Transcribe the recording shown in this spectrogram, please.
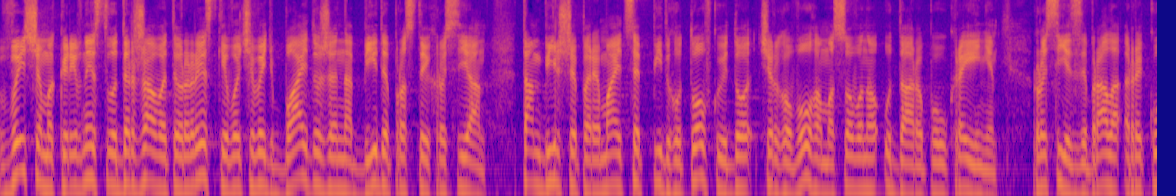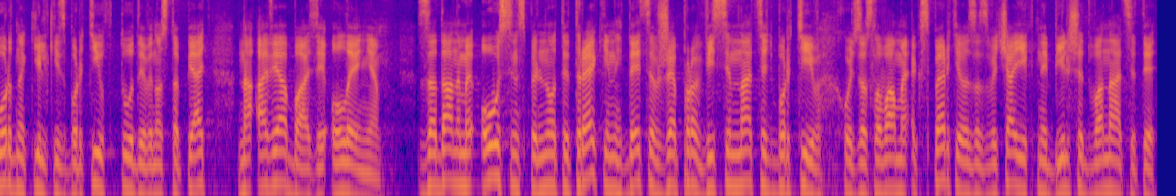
Вищому керівництво держави-терористки, вочевидь, байдуже на біди простих росіян. Там більше переймаються підготовкою до чергового масованого удару по Україні. Росія зібрала рекордну кількість бортів Ту-95 на авіабазі Оленя. За даними Оусін спільноти трекінг, йдеться вже про 18 бортів. Хоч, за словами експертів, зазвичай їх не більше 12.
